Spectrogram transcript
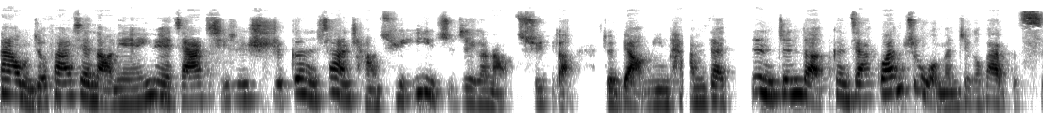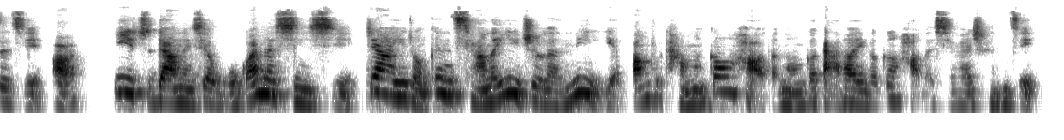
那我们就发现，老年音乐家其实是更擅长去抑制这个脑区的，就表明他们在认真的、更加关注我们这个外部刺激，而。抑制掉那些无关的信息，这样一种更强的抑制能力，也帮助他们更好的能够达到一个更好的行为成绩。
